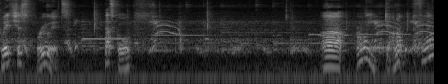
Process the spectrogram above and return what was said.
glitches through it. That's cool. Uh, are we done up before?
